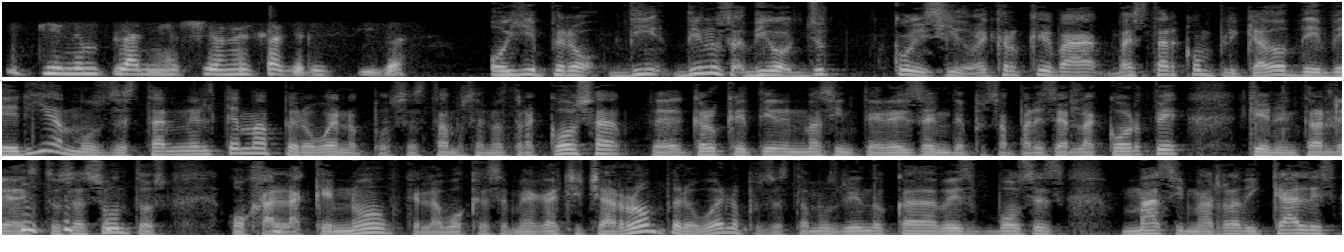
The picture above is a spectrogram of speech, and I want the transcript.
y tienen planeaciones agresivas. Oye, pero dinos, digo, yo Coincido, eh, creo que va, va, a estar complicado. Deberíamos de estar en el tema, pero bueno, pues estamos en otra cosa. Eh, creo que tienen más interés en desaparecer la corte que en entrarle a estos asuntos. Ojalá que no, que la boca se me haga chicharrón, pero bueno, pues estamos viendo cada vez voces más y más radicales.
